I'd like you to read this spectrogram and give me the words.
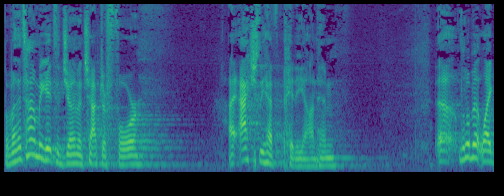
But by the time we get to Jonah chapter 4, I actually have pity on him. A little bit like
